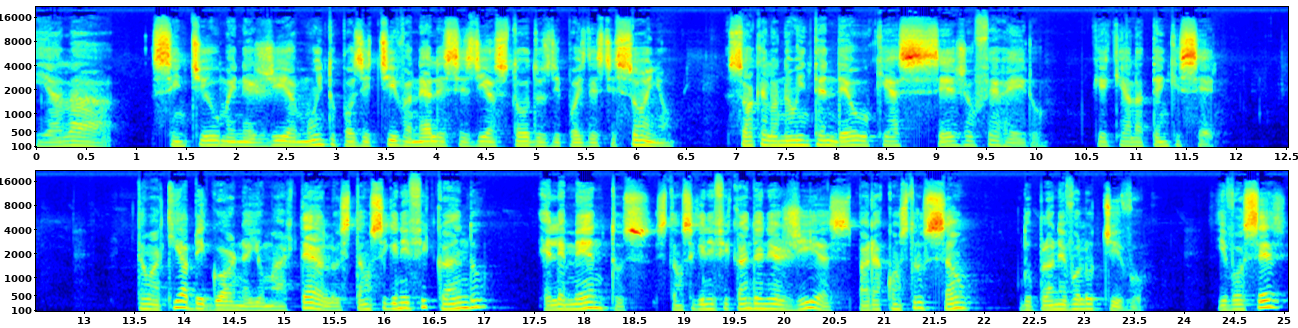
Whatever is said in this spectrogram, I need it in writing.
E ela sentiu uma energia muito positiva nela esses dias todos depois deste sonho, só que ela não entendeu o que é seja o ferreiro, o que, que ela tem que ser. Então aqui a bigorna e o martelo estão significando elementos, estão significando energias para a construção do plano evolutivo. E você,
